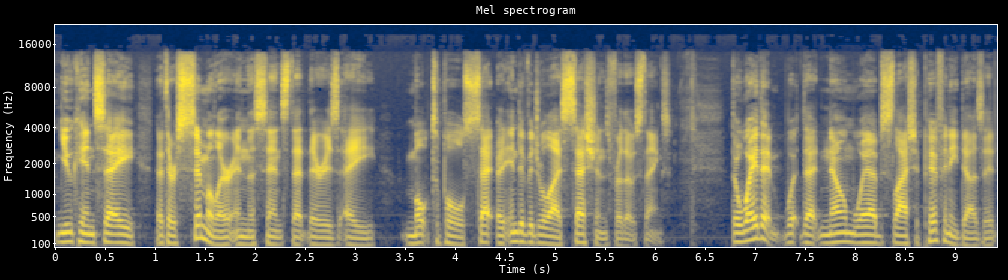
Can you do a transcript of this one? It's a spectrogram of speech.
You can say that they're similar in the sense that there is a multiple set, uh, individualized sessions for those things. The way that that GNOME Web slash Epiphany does it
